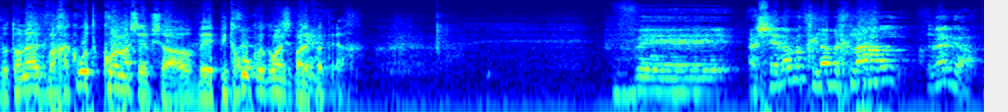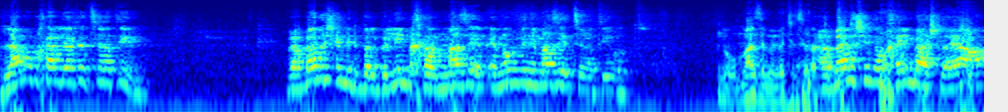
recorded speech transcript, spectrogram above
זאת אומרת, כבר חקרו את כל מה שאפשר ופיתחו כל מה שאפשר כן. לפתח. והשאלה מתחילה בכלל, רגע, למה בכלל להיות יצירתיים? והרבה אנשים מתבלבלים בכלל מה זה, הם לא מבינים מה זה יצירתיות. נו, מה זה באמת יצירתיות? הרבה אנשים גם חיים באשליה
